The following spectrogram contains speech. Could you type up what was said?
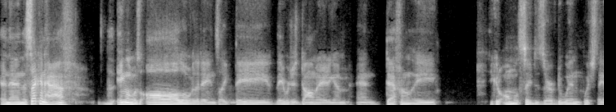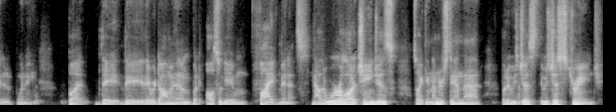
And then the second half, England was all over the Danes. Like they they were just dominating them, and definitely you could almost say deserved to win, which they ended up winning. But they they they were dominating them, but also gave them five minutes. Now there were a lot of changes, so I can understand that, but it was just it was just strange.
